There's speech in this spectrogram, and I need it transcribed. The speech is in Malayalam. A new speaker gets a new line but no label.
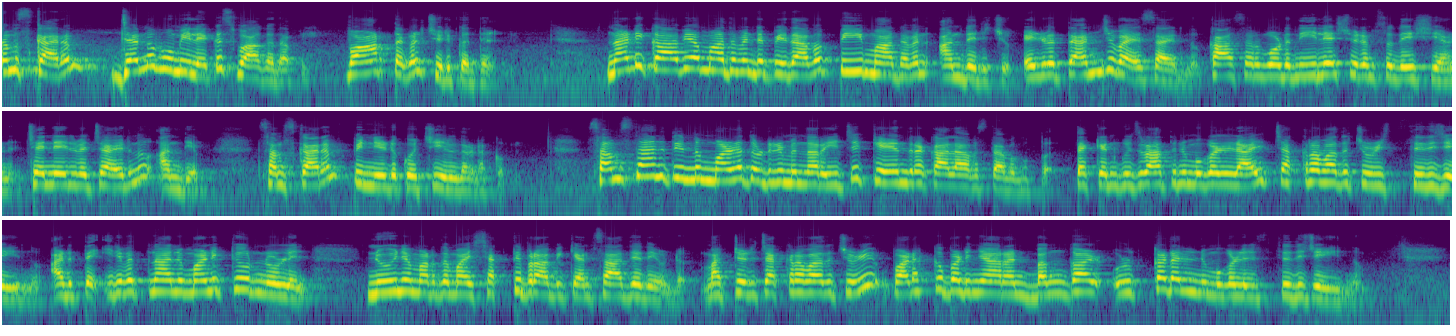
നമസ്കാരം. ജന്മഭൂമിയിലേക്ക് സ്വാഗതം. വാർത്തകൾ ചുരുക്കത്തിൽ. നടി കാവ്യ മാധവന്റെ പിതാവ് പി മാധവൻ അന്തരിച്ചു. എഴുപത്തി അഞ്ച് വയസ്സായിരുന്നു. കാസർഗോഡ് നീലേശ്വരം സ്വദേശിയാണ്. ചെന്നൈയിൽ വെച്ചായിരുന്നു അന്ത്യം. സംസ്കാരം പിന്നീട് കൊച്ചിയിൽ നടക്കും. സംസ്ഥാനത്ത് ഇന്നും മഴ തുടരുമെന്നറിയിച്ച് കേന്ദ്ര കാലാവസ്ഥാ വകുപ്പ് തെക്കൻ ഗുജറാത്തിന് മുകളിലായി ചക്രവാത ചുഴി സ്ഥിതി ചെയ്യുന്നു. അടുത്ത ഇരുപത്തിനാല് മണിക്കൂറിനുള്ളിൽ ന്യൂനമർദ്ദമായി ശക്തി പ്രാപിക്കാൻ സാധ്യതയുണ്ട്. മറ്റൊരു ചക്രവാത ചുഴി വടക്ക് പടിഞ്ഞാറൻ ബംഗാൾ ഉൾക്കടലിന് മുകളിൽ സ്ഥിതി ചെയ്യുന്നു.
